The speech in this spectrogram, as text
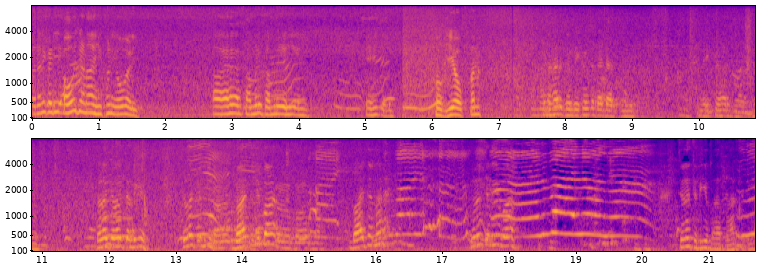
ਪਤਾ ਨਹੀਂ ਕਿਹੜੀ, ਉਹ ਜਾਣਾ ਸੀ ਖਣੀ ਉਹ ਵਾਲੀ। ਆ, ਸਾਹਮਣੇ ਸਾਹਮਣੇ ਇਹੀ ਇਹੀ। ਇਹੀ ਚੱਲ। ਹੋ ਗਈ ਓਪਨ। ਹੁਣ ਹਰ ਗੰਦੇ ਕਿਉਂ ਕਦਾ ਡਰਦੀ ਦੇਖੋ ਚਲੋ ਚਲੋ, ਚੱਲ ਗਏ ਚਲੋ ਚੱਲ ਬਾਅਦ ਚ ਬਾਹਰ। ਬਾਅਦ ਚ ਨਾ। ਚਲੋ, ਚੱਲੀਏ ਬਾਹਰ। ਚਲੋ ਚੱਲੀਏ ਬਾਹਰ ਬਾਹਰ ਚੱਲੀਏ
